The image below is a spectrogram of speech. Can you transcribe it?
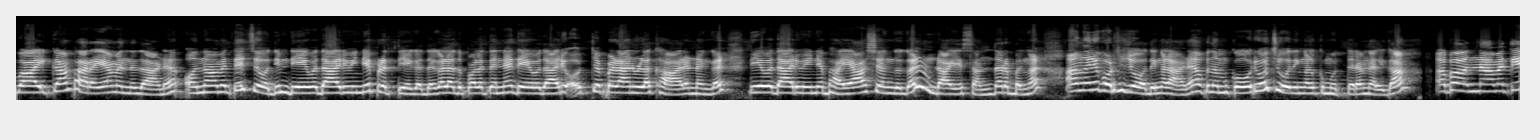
വായിക്കാൻ പറയാം എന്നതാണ്. ഒന്നാമത്തെ ചോദ്യം ദേവദാരുവിന്റെ പ്രത്യേകതകൾ. അതുപോലെ തന്നെ ദേവദാരു ഒറ്റപ്പെടാനുള്ള കാരണങ്ങൾ ദേവദാരുവിന്റെ ഭയാശങ്കകൾ ഉണ്ടായ സന്ദർഭങ്ങൾ. അങ്ങനെ കുറച്ച് ചോദ്യങ്ങളാണ്. അപ്പോൾ നമുക്ക് ഓരോ ചോദ്യങ്ങൾക്കും ഉത്തരം നൽകാം. അപ്പോൾ ഒന്നാമത്തെ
